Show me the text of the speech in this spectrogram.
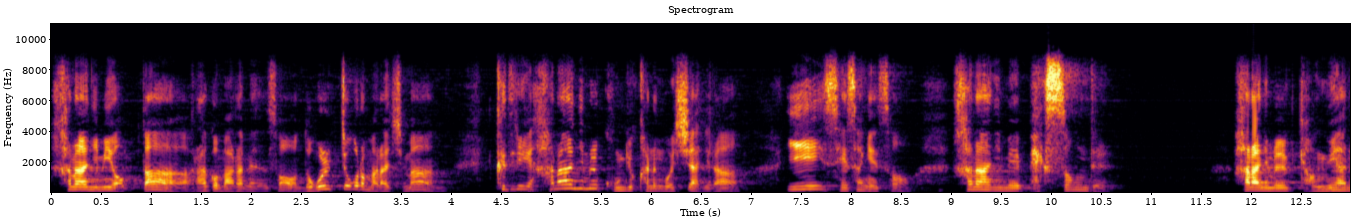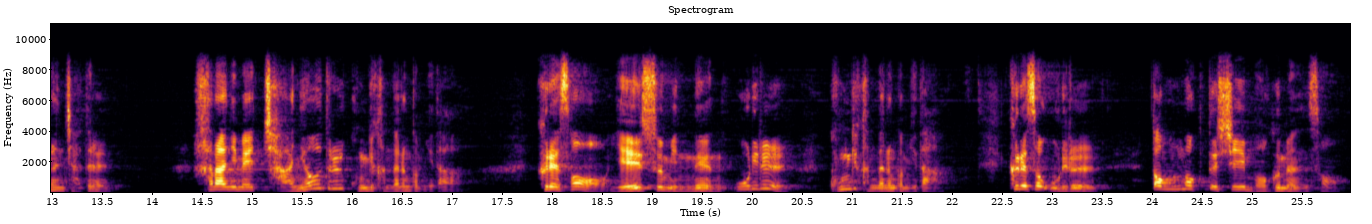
하나님이 없다라고 말하면서 노골적으로 말하지만 그들이 하나님을 공격하는 것이 아니라 이 세상에서 하나님의 백성들, 하나님을 경외하는 자들, 하나님의 자녀들을 공격한다는 겁니다. 그래서 예수 믿는 우리를 공격한다는 겁니다. 그래서 우리를 떡 먹듯이 먹으면서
